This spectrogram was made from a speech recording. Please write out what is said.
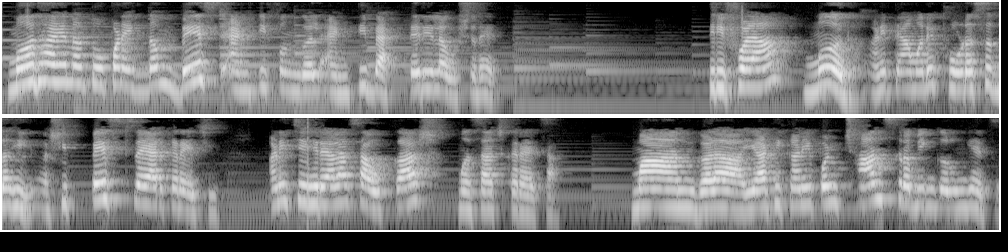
मध आहे ना तो पण एकदम best anti fungal anti bacterial औषध आहे त्रिफळा मध आणि त्यामध्ये थोडंसं दही अशी पेस्ट तयार करायची. आणि चेहऱ्याला सावकाश मसाज करायचा. मान गळा या ठिकाणी पण छान स्क्रबिंग करून घ्यायचं.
